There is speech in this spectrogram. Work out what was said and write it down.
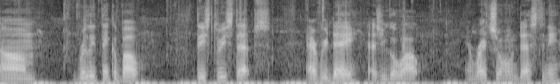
Um, really think about these three steps every day as you go out and write your own destiny.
